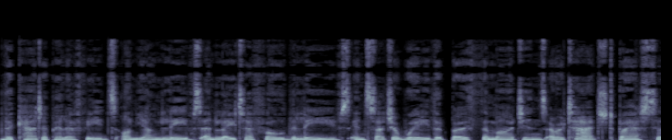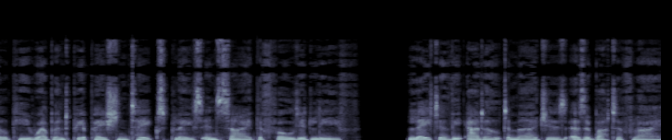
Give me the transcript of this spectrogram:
The caterpillar feeds on young leaves and later fold the leaves in such a way that both the margins are attached by a silky web and pupation takes place inside the folded leaf. Later the adult emerges as a butterfly.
